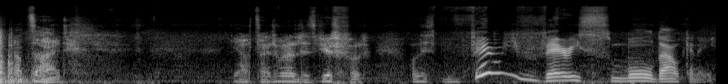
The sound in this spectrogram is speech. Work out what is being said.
outside. The outside world is beautiful on this very, very small balcony.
